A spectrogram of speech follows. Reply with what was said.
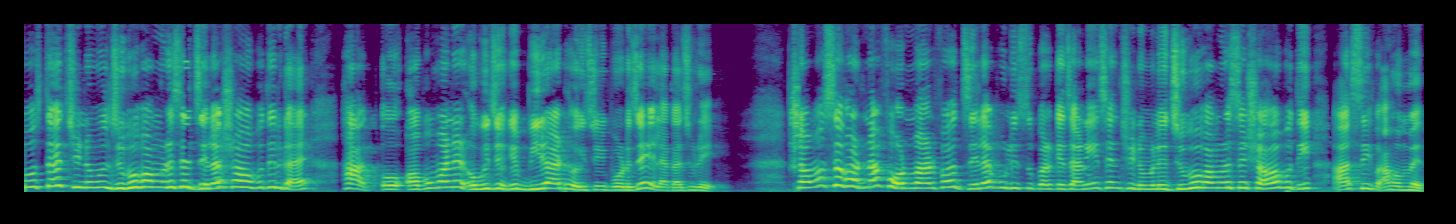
অবস্থায় তৃণমূল যুব কংগ্রেসের জেলা সভাপতির গায়ে হাত ও অপমানের অভিযোগে বিরাট হইচই পড়েছে এলাকা জুড়ে। সমস্ত ঘটনা ফোন মারফত জেলা পুলিশ সুপারকে জানিয়েছেন তৃণমূলের যুব কংগ্রেসের সভাপতি আসিফ আহমেদ।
